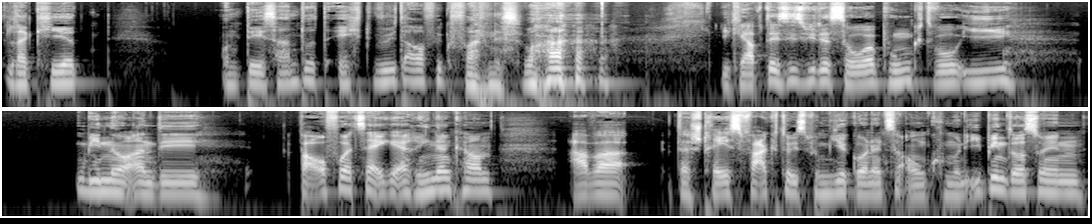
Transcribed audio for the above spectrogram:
lackiert. Und die sind dort echt wild aufgefahren. Das war. Ich glaube, das ist wieder so ein Punkt, wo ich mich noch an die Baufahrzeuge erinnern kann, aber der Stressfaktor ist bei mir gar nicht so angekommen. Ich bin da so in,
